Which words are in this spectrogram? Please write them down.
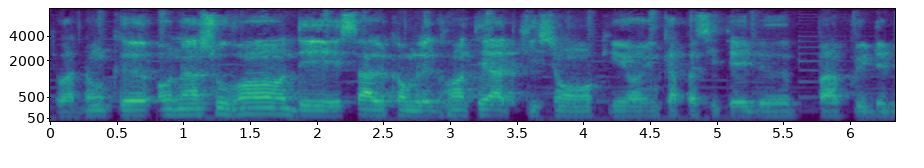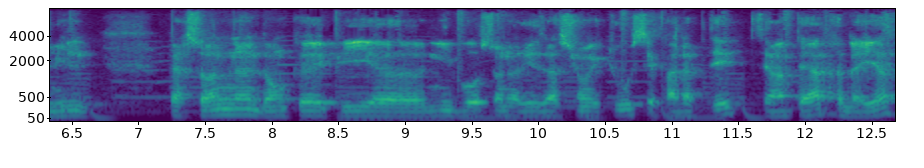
Tu vois, donc, euh, on a souvent des salles comme le Grand Théâtre qui, sont, qui ont une capacité de pas plus de 1000 personnes. Donc, et puis, euh, niveau sonorisation et tout, c'est pas adapté. C'est un théâtre d'ailleurs.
